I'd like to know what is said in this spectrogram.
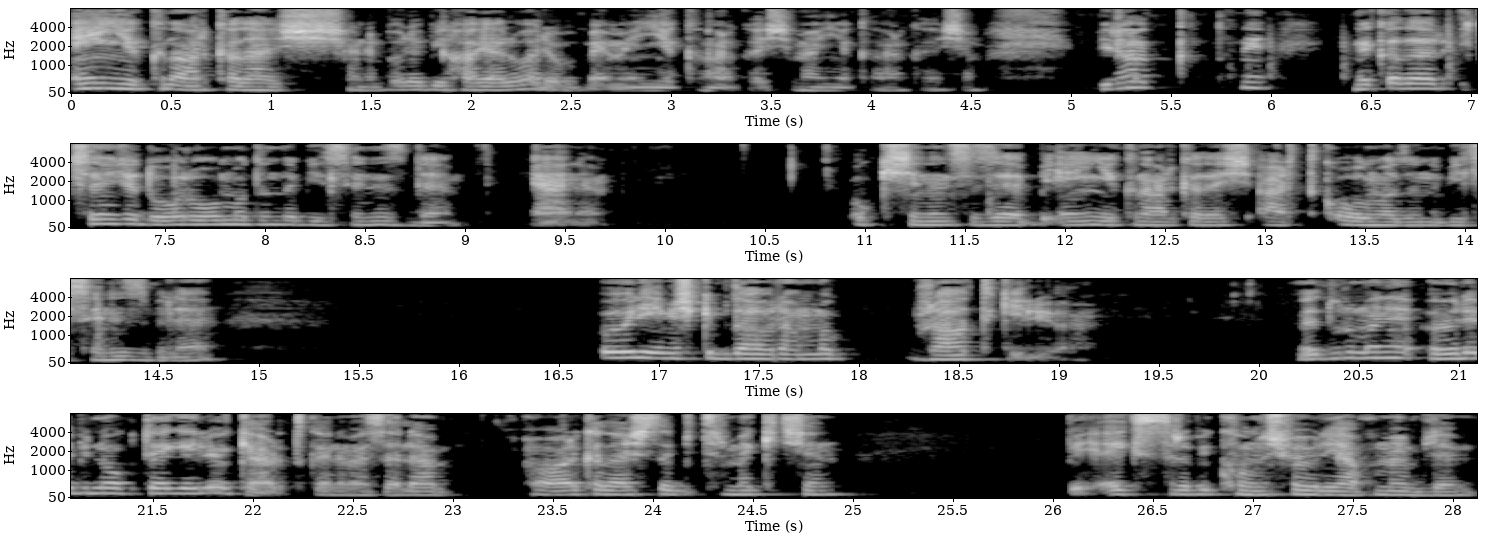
en yakın arkadaş hani böyle bir hayal var ya bu benim en yakın arkadaşım en yakın arkadaşım. Bir hakkında hani ne kadar içten doğru olmadığını da bilseniz de yani o kişinin size bir en yakın arkadaş artık olmadığını bilseniz bile öyleymiş gibi davranmak rahat geliyor. Ve durum hani öyle bir noktaya geliyor ki artık hani mesela o arkadaşla bitirmek için bir ekstra bir konuşma bile yapmaya bile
